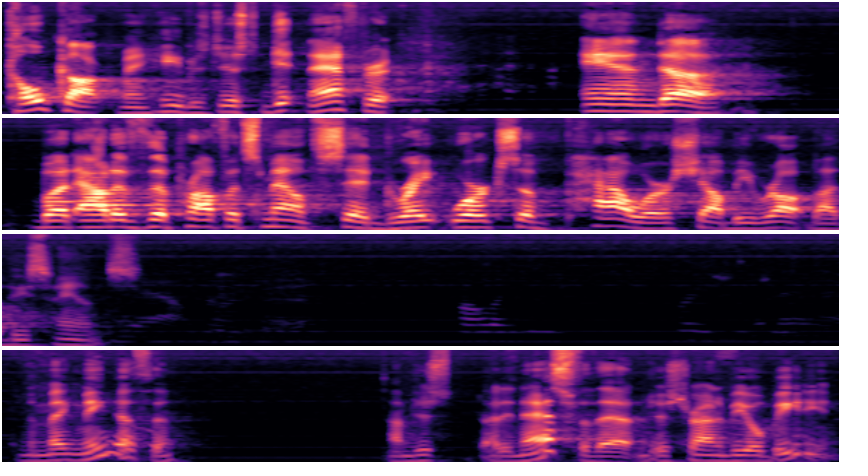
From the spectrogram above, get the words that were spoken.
cold cocked me. He was just getting after it. And uh, but out of the prophet's mouth said, Great works of power shall be wrought by these hands. It didn't make me nothing. I'm just, I didn't ask for that. I'm just trying to be obedient.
